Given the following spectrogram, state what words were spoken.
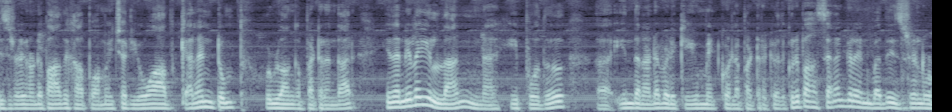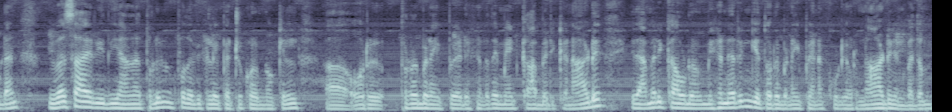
இஸ்ரேலினுடைய பாதுகாப்பு அமைச்சர் யோவாப் கலண்ட்டும் உள்வாங்கப்பட்டிருந்தார். இந்த நிலையில்தான் இப்போது இந்த நடவடிக்கையும் மேற்கொள்ளப்பட்டிருக்கிறது. குறிப்பாக செனகல் என்பது இஸ்ரேலுடன் விவசாய ரீதியான தொழில்நுட்ப உதவிகளை பெற்றுக்கொள்ளும் நோக்கில் ஒரு தொடர்பிணைப்பு எடுக்கிறது மேற்கு அமெரிக்க நாடு. இது அமெரிக்காவோட மிக நெருங்கிய தொடர்பிணைப்பு எனக்கூடிய ஒரு நாடு என்பதும்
